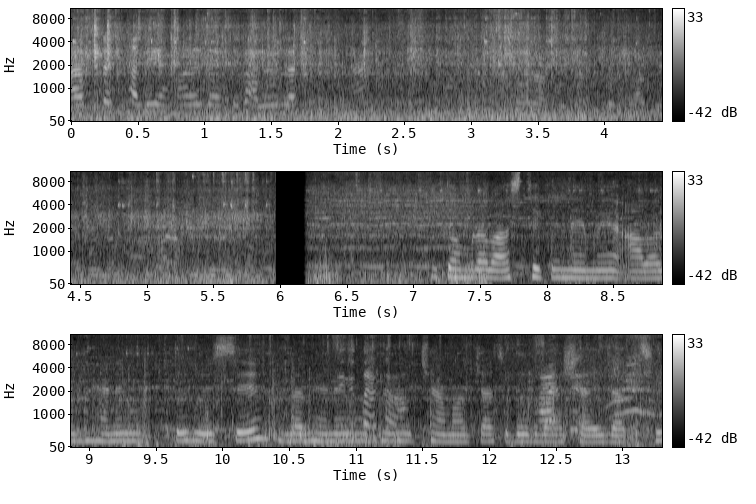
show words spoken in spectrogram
রাস্তা খালি আমার যাতে ভালো লাগছে তো আমরা বাস থেকে নেমে আবার ভ্যানে উঠতে হয়েছে। আমরা ভ্যানের মধ্যে হচ্ছে আমার চাচিদের বাসায় যাচ্ছি।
